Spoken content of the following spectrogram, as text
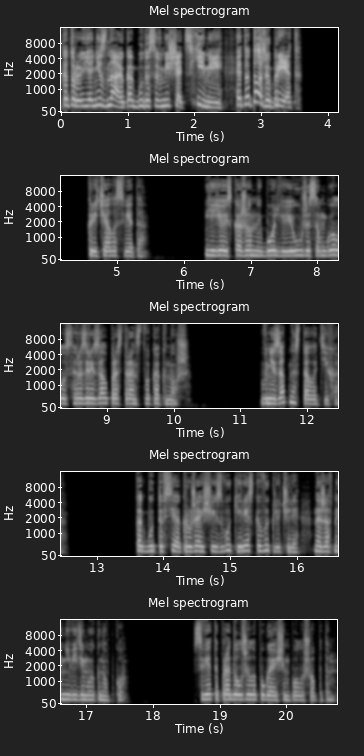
которую я не знаю, как буду совмещать с химией, это тоже бред!» — кричала Света. Ее искаженный болью и ужасом голос разрезал пространство как нож. Внезапно стало тихо. Как будто все окружающие звуки резко выключили, нажав на невидимую кнопку. Света продолжила пугающим полушепотом.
